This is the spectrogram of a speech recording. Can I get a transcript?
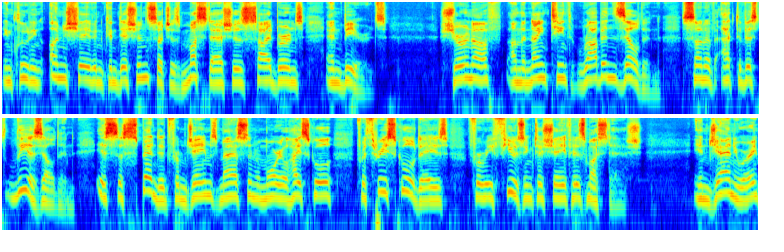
including unshaven conditions such as mustaches, sideburns, and beards. Sure enough, on the 19th, Robin Zeldin, son of activist Leah Zeldin, is suspended from James Madison Memorial High School for three school days for refusing to shave his mustache. In January,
